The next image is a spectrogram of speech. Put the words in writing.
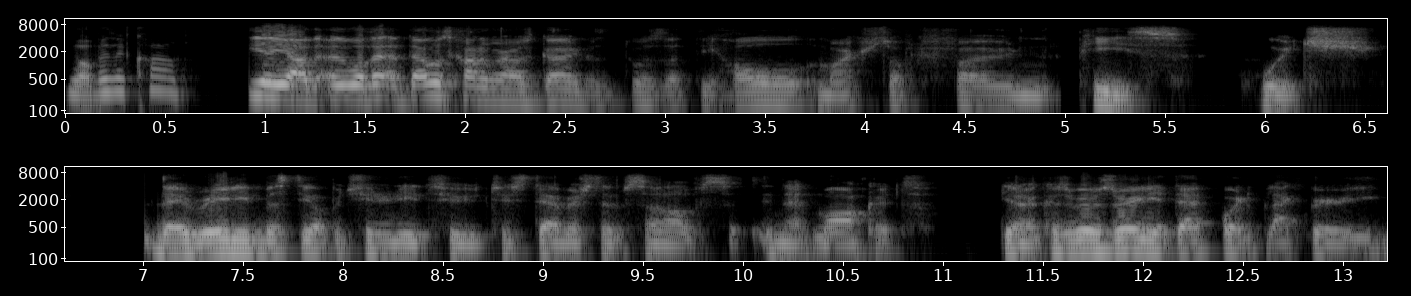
What was it called? Yeah, yeah. Well, that, that was kind of where I was going. Was that the whole Microsoft phone piece, which they really missed the opportunity to to establish themselves in that market. You know, because it was really at that point BlackBerry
